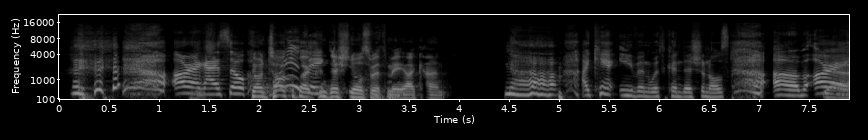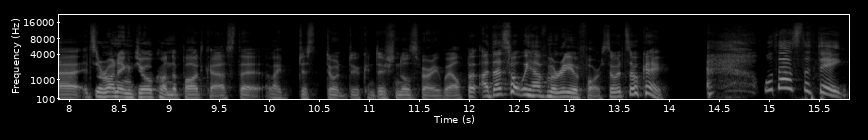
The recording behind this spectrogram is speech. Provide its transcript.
all right, guys. So Don't talk do about think- conditionals with me. I can't. I can't even with conditionals. Um, all right. yeah, it's a running joke on the podcast that I just don't do conditionals very well. But uh, that's what we have Maria for, so it's okay. Well, that's the thing.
